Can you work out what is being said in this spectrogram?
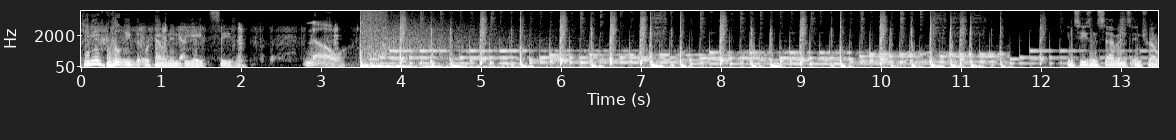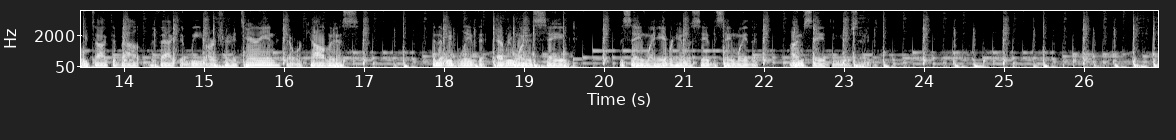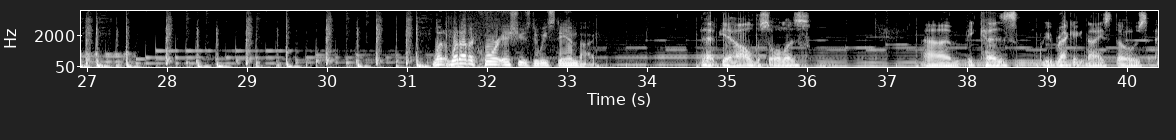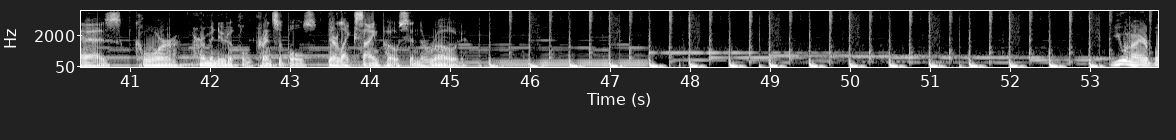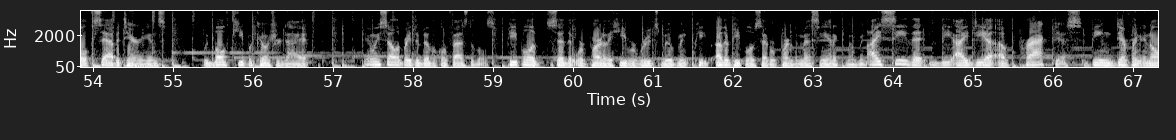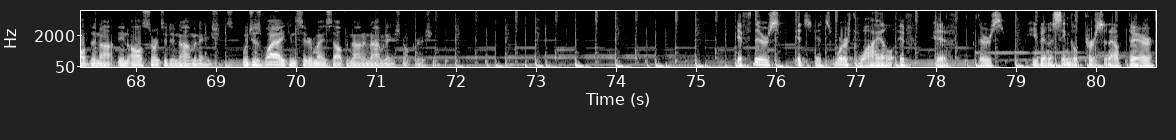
Can you believe that we're coming into the eighth season? No. In season seven's intro, we talked about the fact that we are Trinitarian, that we're Calvinists, and that we believe that everyone is saved the same way. Abraham was saved the same way that I'm saved and you're saved. What what other core issues do we stand by? That yeah, all the solas, um, because we recognize those as core hermeneutical principles. They're like signposts in the road. You and I are both Sabbatarians. We both keep a kosher diet, and we celebrate the biblical festivals. People have said that we're part of the Hebrew roots movement. Pe- other people have said we're part of the Messianic movement. I see that the idea of practice being different in all deno- in all sorts of denominations, which is why I consider myself a non-denominational Christian. If there's it's it's worthwhile if if there's even a single person out there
